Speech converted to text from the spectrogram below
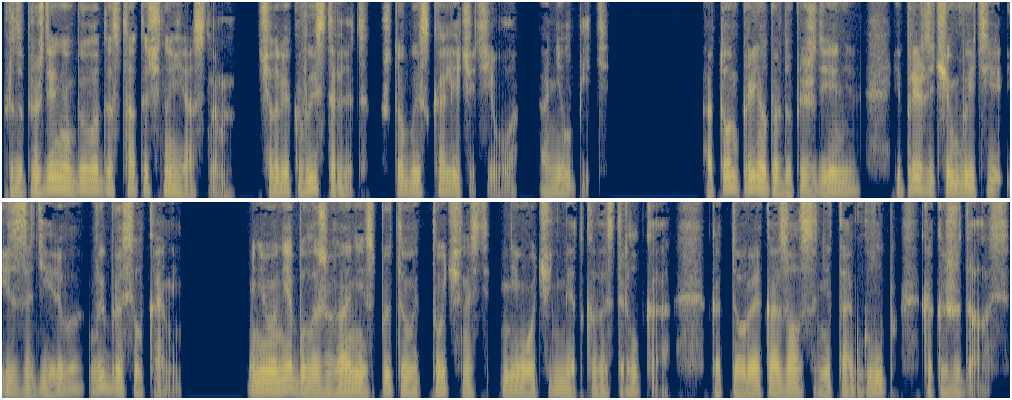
Предупреждение было достаточно ясным. Человек выстрелит, чтобы искалечить его, а не убить. Атон принял предупреждение и, прежде чем выйти из-за дерева, выбросил камень. У него не было желания испытывать точность не очень меткого стрелка, который оказался не так глуп, как ожидалось.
